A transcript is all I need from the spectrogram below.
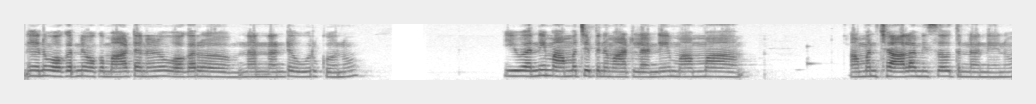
నేను ఒకరిని ఒక మాట అనను ఒకరు నన్ను అంటే ఊరుకోను. ఇవన్నీ మా అమ్మ చెప్పిన మాటలండి. మా అమ్మ అమ్మని చాలా మిస్ అవుతున్నాను నేను.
